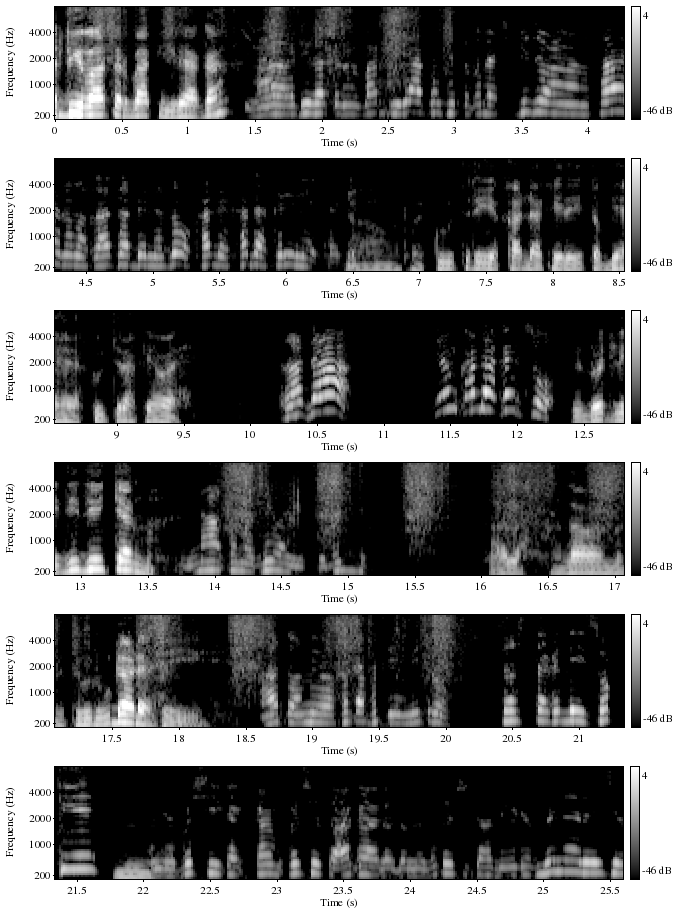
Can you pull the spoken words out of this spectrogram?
અઢી વાતર બાકી રહ્યા કા? હા અઢી વાતર બાકી રહ્યા પછી તો કદાચ બીજો થાય ને અમારા રાધાબેન જો ખાડે ખાડા કરી નાખ્યા અમારા ભાઈ કૂતરી ખાડા કરી તો બે કૂતરા કહેવાય. રાધા કેમ ખાડા કરશો? રોટલી દીધી અત્યારમાં? ના તમારે દેવાની છે હાલા હાલો હાલો અમારે ધૂળ ઉડાડે છે. હા તો અમે ફટાફટ મિત્રો સસ્તા કરી દઈ સોખી અને પછી કંઈક કામ કરશે તો આગળ આગળ તમને બતાવશું તો આજે વીડિયો બના રહેજો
